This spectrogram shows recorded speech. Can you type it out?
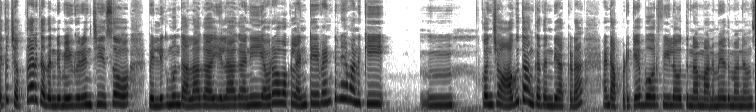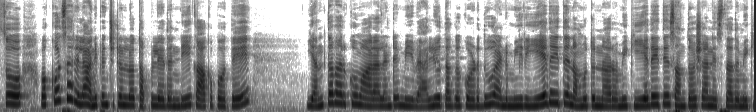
ఏదో చెప్తారు కదండి మీ గురించి. సో పెళ్ళికి ముందు అలాగా ఇలాగని ఎవరో ఒకరు అంటే వెంటనే మనకి కొంచెం ఆగుతాం కదండి అక్కడ. అండ్ అప్పటికే బోర్ ఫీల్ అవుతున్నాం మన మీద మనం. సో ఒక్కోసారి ఇలా అనిపించడంలో తప్పు లేదండి. కాకపోతే ఎంతవరకు మారాలంటే మీ వాల్యూ తగ్గకూడదు. అండ్ మీరు ఏదైతే నమ్ముతున్నారో మీకు ఏదైతే సంతోషాన్ని ఇస్తుందో మీకు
